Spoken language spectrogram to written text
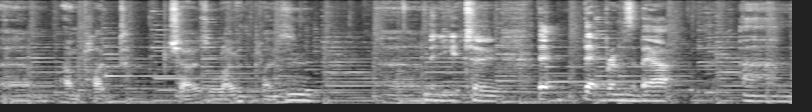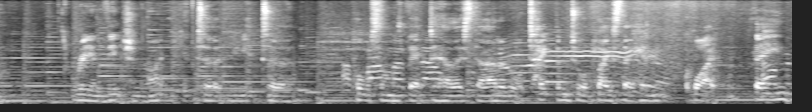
um, unplugged shows all over the place. Mm. And then you get to that that brings about um, reinvention, right? You get to you get to pull songs back to how they started, or take them to a place they hadn't quite been.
